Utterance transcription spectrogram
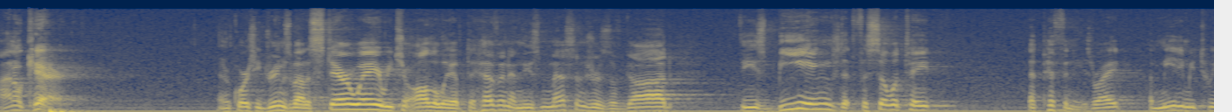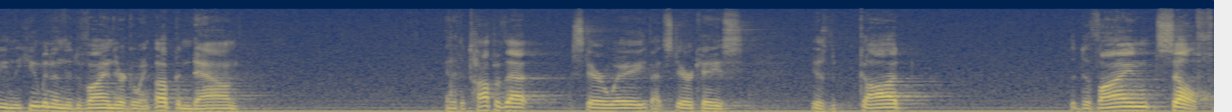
I don't care. And of course, he dreams about a stairway reaching all the way up to heaven, and these messengers of God, these beings that facilitate epiphanies, right? A meeting between the human and the divine. They're going up and down. And at the top of that stairway, that staircase, is God, the divine self,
